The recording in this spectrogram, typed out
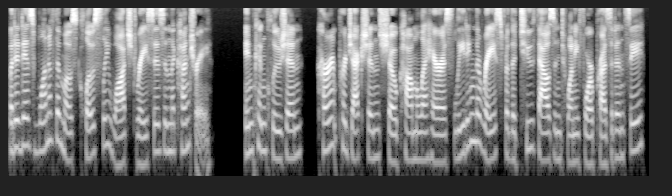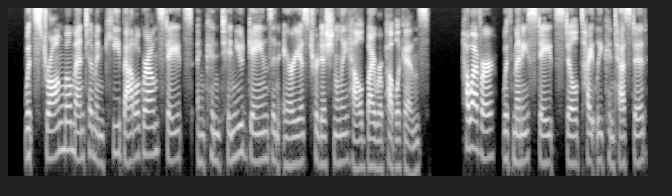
but it is one of the most closely watched races in the country. In conclusion, current projections show Kamala Harris leading the race for the 2024 presidency with strong momentum in key battleground states and continued gains in areas traditionally held by Republicans. However, with many states still tightly contested,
